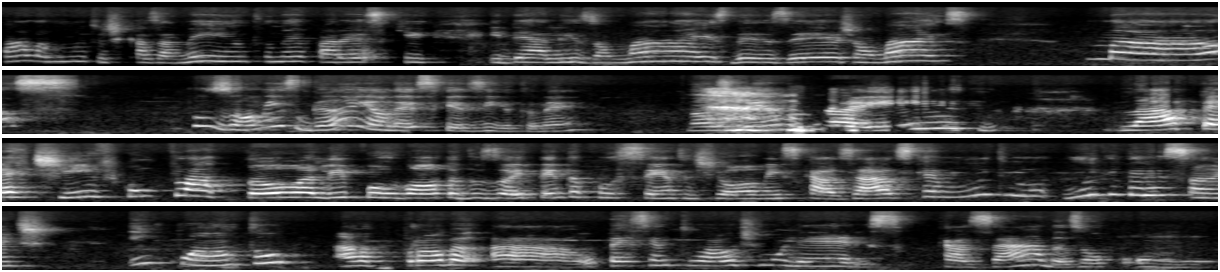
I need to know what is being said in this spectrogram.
fala muito de casamento, né? Parece que idealizam mais, desejam mais, mas os homens ganham nesse quesito, né? Nós vemos aí lá pertinho, fica um platô ali por volta dos 80% de homens casados, que é muito, muito interessante. Enquanto a prova, a, o percentual de mulheres casadas ou, ou,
